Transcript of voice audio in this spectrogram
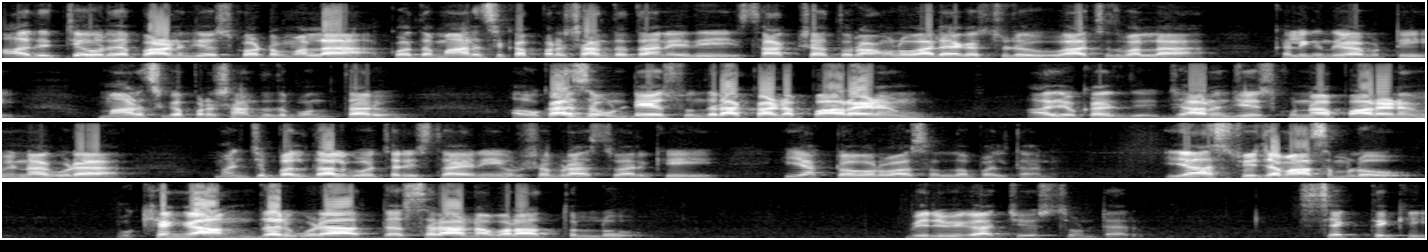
ఆదిత్య హృదయ పాలన చేసుకోవటం వల్ల కొంత మానసిక ప్రశాంతత అనేది సాక్షాత్తు రాముల వారి అగస్టుడు వివాచత వల్ల కలిగింది కాబట్టి మానసిక ప్రశాంతత పొందుతారు. అవకాశం ఉంటే సుందరాకాండ పారాయణం అది యొక్క ధ్యానం చేసుకున్న పారాయణం విన్నా కూడా మంచి ఫలితాలు గోచరిస్తాయని వృషభ రాశి వారికి ఈ అక్టోబర్ మాసంలో ఫలితాలు. ఈ ఆశ్వీజ మాసంలో ముఖ్యంగా అందరూ కూడా దసరా నవరాత్రులు విరివిగా చేస్తుంటారు శక్తికి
